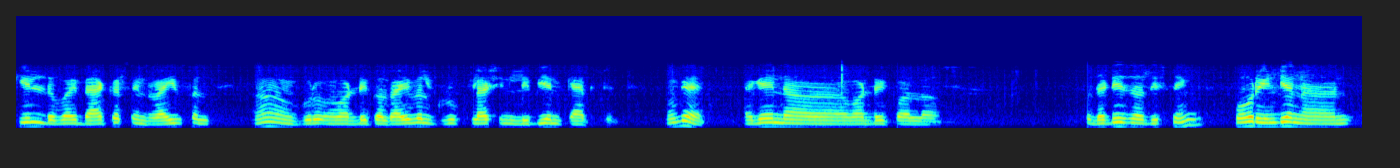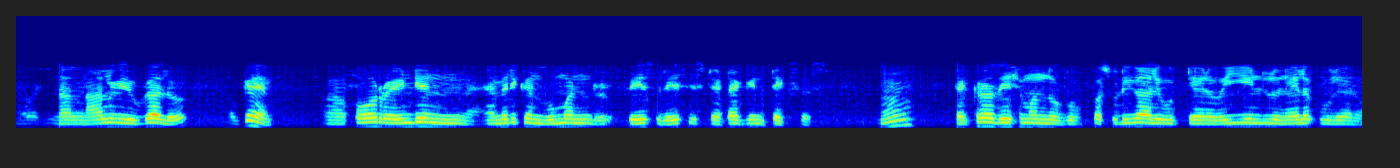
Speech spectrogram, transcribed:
killed by backers in rifle uh, group, what they call rival group clash in Libyan capital. Okay, again uh, what they call uh, so that is uh, this thing four Indian uh, nal- నాలుగు యుగాలు okay four Indian American women face racist attack in Texas టెక్రా దేశమందు గొప్ప సుడిగాలి పుట్టాను వెయ్యి ఇండ్లు నేల కూలాను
